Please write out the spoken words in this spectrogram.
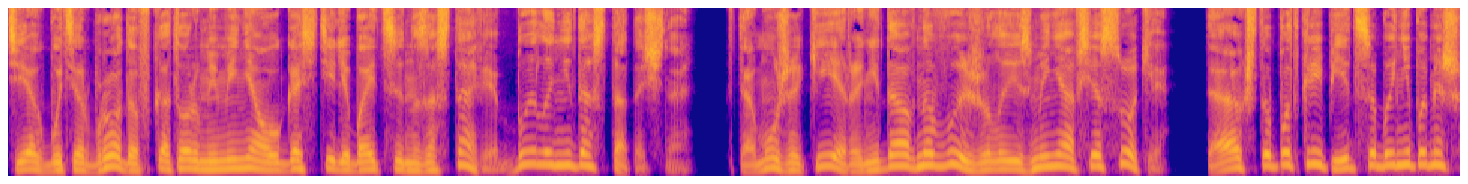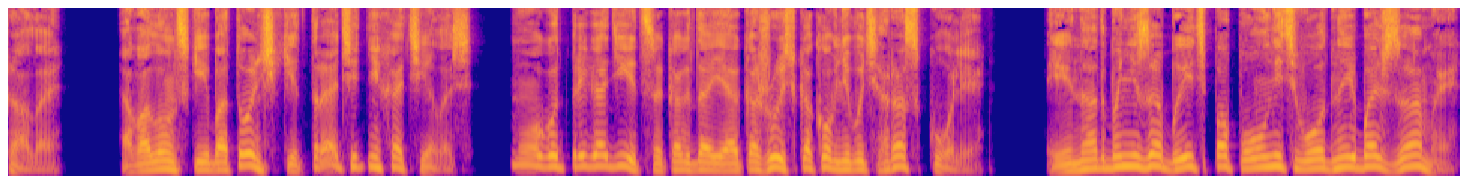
Тех бутербродов, которыми меня угостили бойцы на заставе, было недостаточно. К тому же Киера недавно выжила из меня все соки, так что подкрепиться бы не помешало. А валонские батончики тратить не хотелось. Могут пригодиться, когда я окажусь в каком-нибудь расколе. И надо бы не забыть пополнить водные бальзамы.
